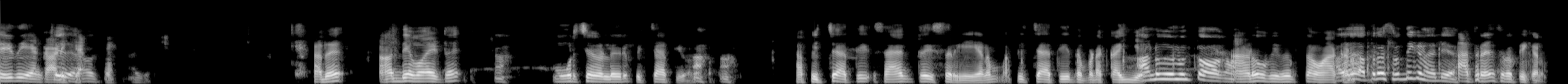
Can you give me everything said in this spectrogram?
ചെയ്ത് ഞാൻ കാണിക്കാം. അത് ആദ്യമായിട്ട്. മൂർച്ചയുള്ള ഒരു പിച്ചാത്തി ആ പിച്ചാത്തി സാനിറ്റൈസർ ചെയ്യണം. ആ പിച്ചാത്തി നമ്മുടെ കൈ അണുവിമുക്തമാക്കണം. അണു അത്രയും ശ്രദ്ധിക്കണം അല്ലേ? അത്രയും ശ്രദ്ധിക്കണം.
